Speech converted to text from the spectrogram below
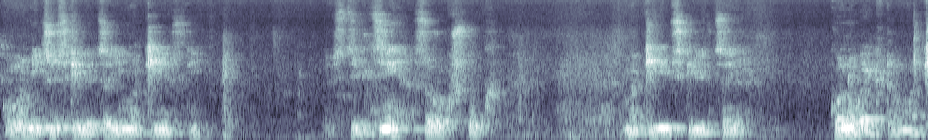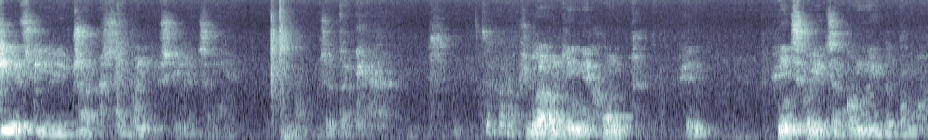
Коломійцівський ліцей Макіївський. Стільці 40 штук. Макіївський ліцей. Конвектор Макіївський, Лівчак, Степанівський ліцей. Це таке. Це. Благодійний фонд фін... фінської церковної допомоги.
